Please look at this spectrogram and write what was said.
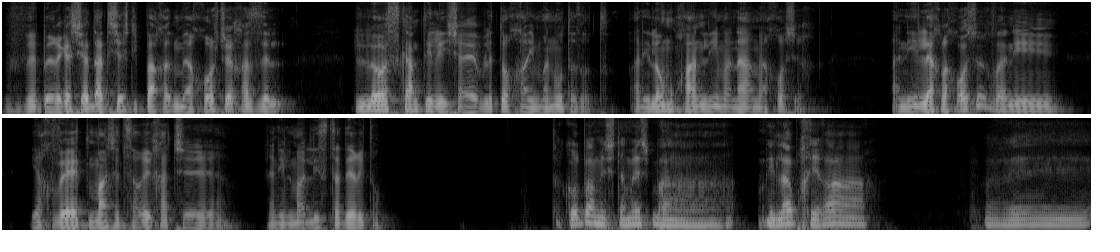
וברגע שידעתי שיש לי פחד מהחושך, אז זה לא הסכמתי להישאב לתוך ההימנעות הזאת. אני לא מוכן להימנע מהחושך. אני אלך לחושך ואני אחווה את מה שצריך עד ש... שאני אלמד להסתדר איתו. אתה כל פעם משתמש במילה בחירה, ואני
